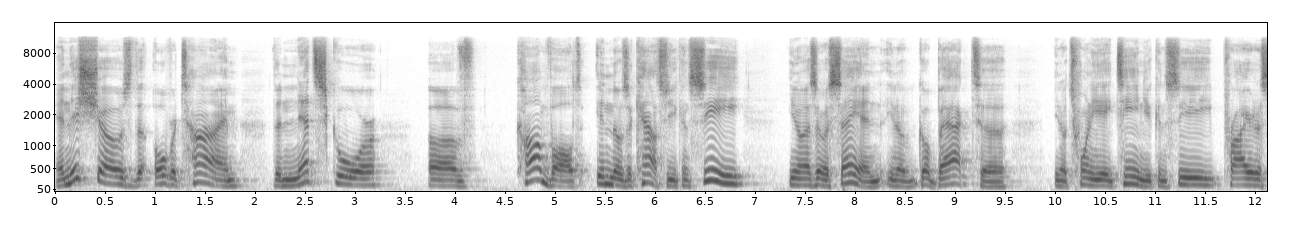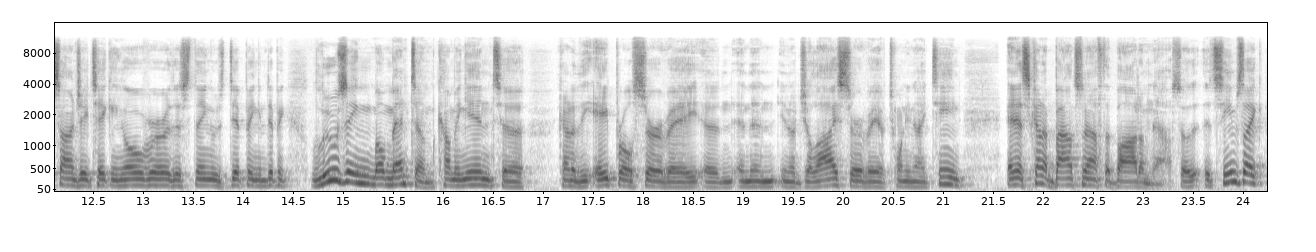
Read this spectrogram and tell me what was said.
And this shows that over time, the net score of Commvault in those accounts. So you can see, you know, as I was saying, you know, go back to, you know, 2018, you can see prior to Sanjay taking over, this thing was dipping and dipping, losing momentum coming into kind of the April survey and, and then, you know, July survey of 2019, and it's kind of bouncing off the bottom now. So it seems like,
